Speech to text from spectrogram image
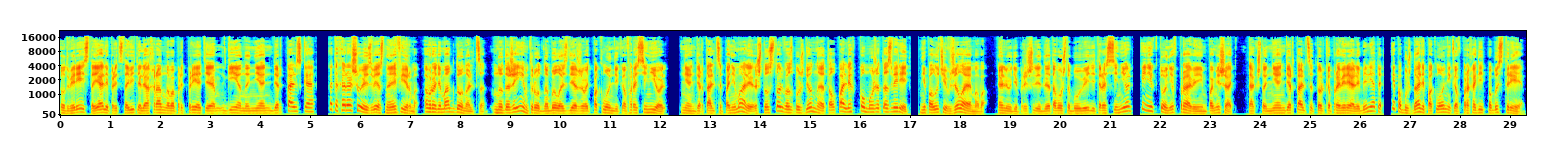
У дверей стояли представители охранного предприятия «Гиена Неандертальская». Это хорошо известная фирма, вроде Макдональдса, но даже им трудно было сдерживать поклонников Рассиньоль. Неандертальцы понимали, что столь возбужденная толпа легко может озвереть, не получив желаемого. Люди пришли для того, чтобы увидеть Рассиньоль, и никто не вправе им помешать. Так что неандертальцы только проверяли билеты и побуждали поклонников проходить побыстрее.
